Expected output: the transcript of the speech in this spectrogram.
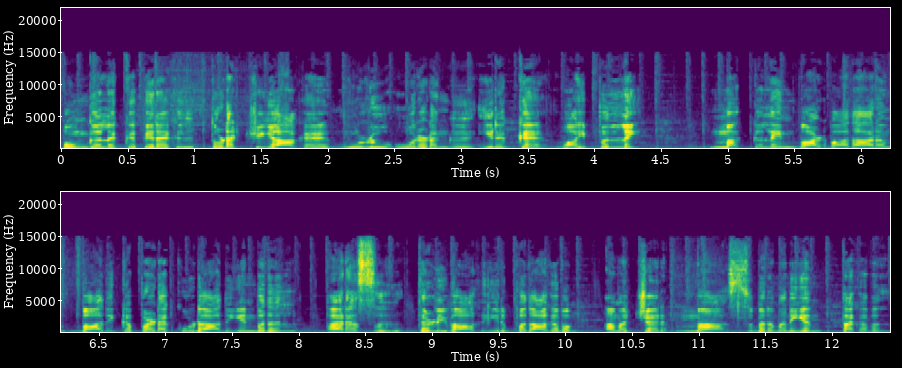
பொங்கலுக்கு பிறகு தொடர்ச்சியாக முழு ஊரடங்கு இருக்க வாய்ப்பில்லை. மக்களின் வாழ்வாதாரம் பாதிக்கப்படக்கூடாது என்பதில் அரசு தெளிவாக இருப்பதாகவும் அமைச்சர் மா சுப்பிரமணியன் தகவல்.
